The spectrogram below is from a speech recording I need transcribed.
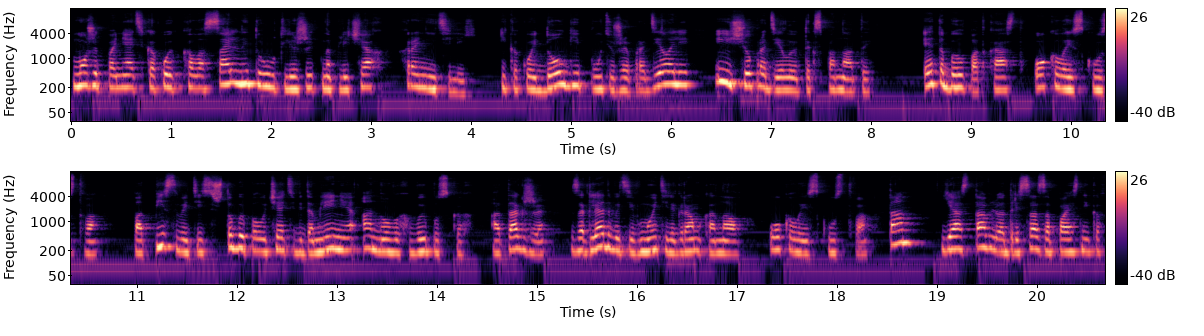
может понять, какой колоссальный труд лежит на плечах хранителей и какой долгий путь уже проделали и еще проделают экспонаты. Это был подкаст «Около искусства». Подписывайтесь, чтобы получать уведомления о новых выпусках, а также заглядывайте в мой телеграм-канал «Около искусства». Там я оставлю адреса запасников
